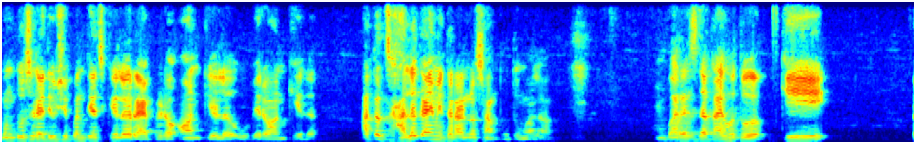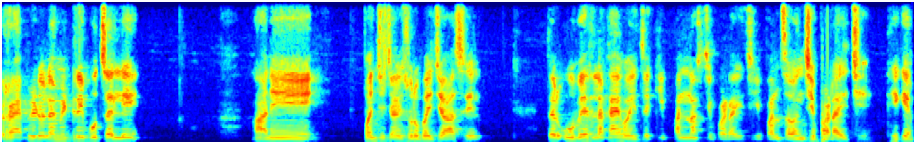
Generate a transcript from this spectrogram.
मग दुसऱ्या दिवशी पण तेच केलं. रॅपिडो ऑन केलं. उबेर ऑन केलं. आता झालं काय मित्रांनो सांगतो तुम्हाला. बऱ्याचदा काय होतं की रॅपिडोला मी ट्रिप उचलली आणि पंचेचाळीस रुपयाची असेल. तर उबेरला काय व्हायचं की पन्नासची पडायची पंचावन्नची पडायची. ठीक आहे.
